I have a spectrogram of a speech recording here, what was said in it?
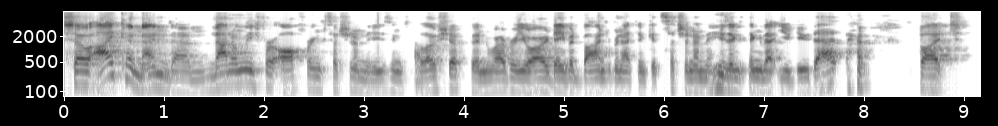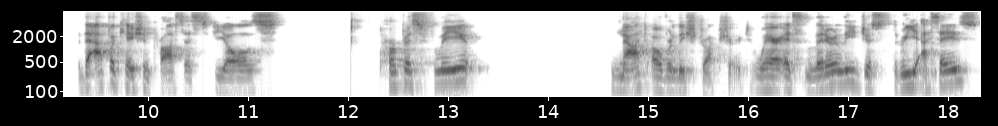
So I commend them not only for offering such an amazing fellowship, and wherever you are, David Bonderman, I think it's such an amazing thing that you do that, but the application process feels purposefully not overly structured, where it's literally just three essays.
